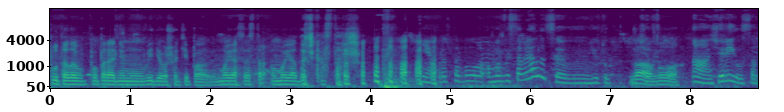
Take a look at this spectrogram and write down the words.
путали в попередньому відео, що типа моя сестра, а моя дочка старша. Ні, просто було. А ми виставляли це в YouTube? Да, Чи- було. А, чи Рілсом,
